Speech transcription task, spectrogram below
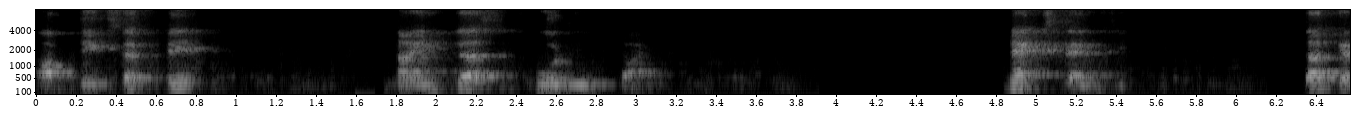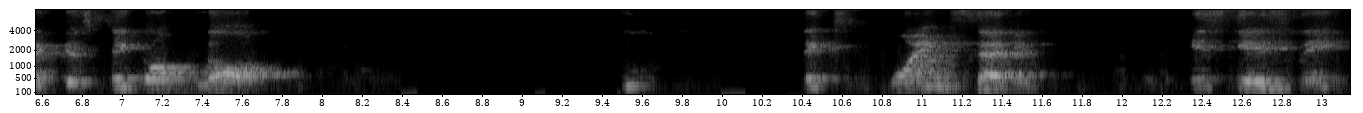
आप देख सकते हैं। Nine plus four root five next entry the characteristic of log six point seven इस केस में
